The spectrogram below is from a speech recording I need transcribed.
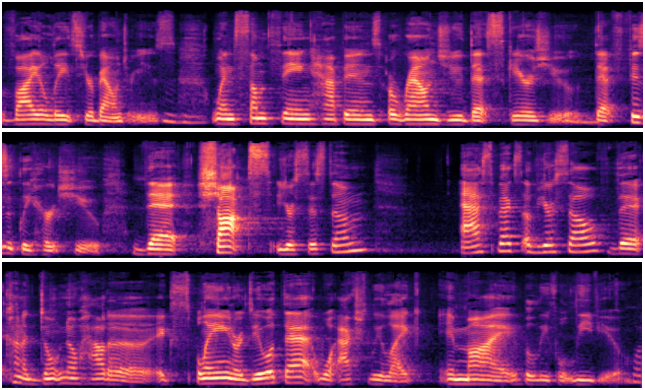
violates your boundaries, mm-hmm. when something happens around you that scares you, mm. that physically hurts you, that shocks your system, aspects of yourself that kind of don't know how to explain or deal with that will actually like in my belief will leave you. Wow.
